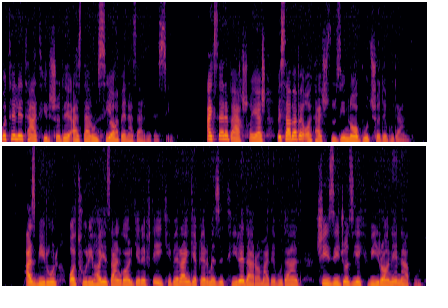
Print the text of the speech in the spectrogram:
هتل تعطیل شده از درون سیاه به نظر می رسید. اکثر بخشهایش به سبب آتش سوزی نابود شده بودند. از بیرون با توری های زنگار گرفته ای که به رنگ قرمز تیره در آمده بودند چیزی جز یک ویرانه نبود.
